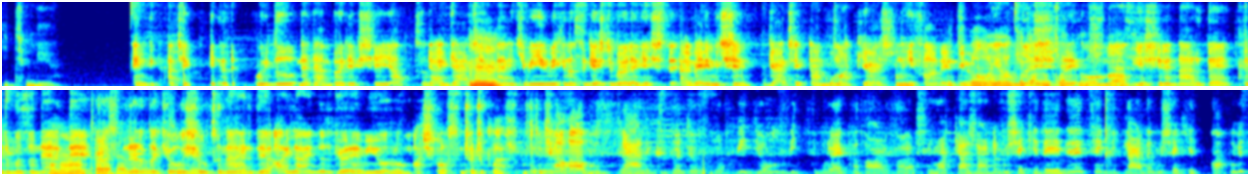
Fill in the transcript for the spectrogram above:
gitmiyor. En dikkat çekici de buydu. Neden böyle bir şey yaptın? Yani gerçekten 2022 nasıl geçti böyle geçti. Yani benim için gerçekten bu makyaj bunu ifade ediyor. Ama 2022'de mi yanlış bu renk olmaz. Yeşili nerede? Kırmızı 16 nerede? Göz kenarındaki o 2022. ışıltı nerede? Eyeliner göremiyorum. Aşk olsun çocuklar. Kabus yani kısacası. Videomuz bitti buraya kadardı. Şimdi makyajlar da bu şekildeydi. Teknikler de bu şekilde. Bu bir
